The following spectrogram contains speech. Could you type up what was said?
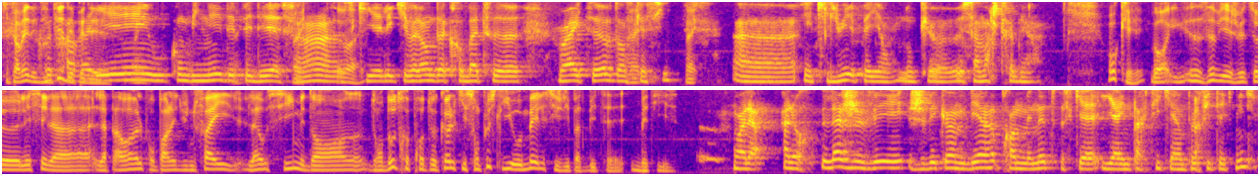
qui permet d'éditer des PDF ou combiner des PDF, hein, ce qui est l'équivalent d'Acrobat Writer dans ce cas-ci, et qui lui est payant. Donc ça marche très bien. Ok. Bon, Xavier, je vais te laisser la, parole pour parler d'une faille là aussi, mais dans d'autres protocoles qui sont plus liés au mail, si je dis pas de bêtises. Voilà. Alors là, je vais, je vais quand même bien prendre mes notes parce qu'il y, a une partie qui est un peu plus technique.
